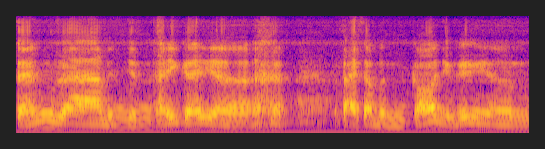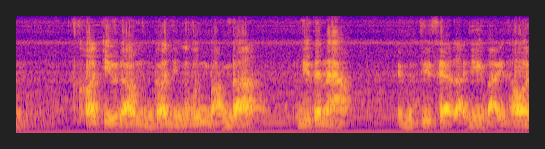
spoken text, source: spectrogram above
sáng ra mình nhìn thấy cái à, tại sao mình có những cái à, khó chịu đó mình có những cái vướng bận đó như thế nào? Thì mình chia sẻ lại như vậy thôi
